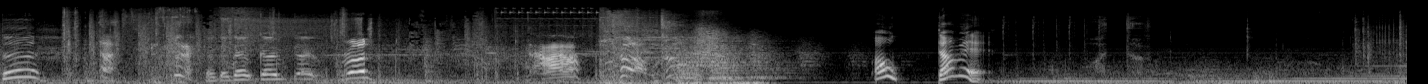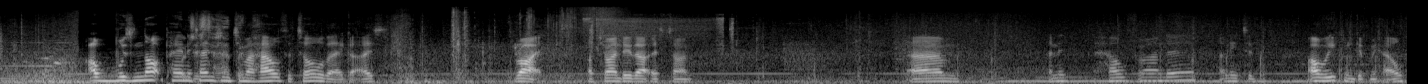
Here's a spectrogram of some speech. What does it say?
Go, go, go, go, go. Run! Ah! Oh, damn it! I was not paying What attention to my health at all there, guys. Right, I'll try and do that this time. Um, I need health around here? I need to... Oh, you can give me health.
